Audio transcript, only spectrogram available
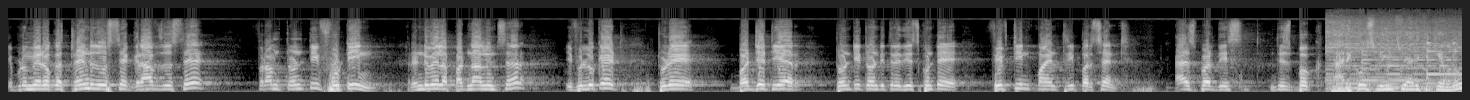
ఇప్పుడు మీరు ఒక ట్రెండ్ చూస్తే గ్రాఫ్ చూస్తే ఫ్రమ్ ట్వంటీ ఫోర్టీన్ రెండు వేల పద్నాలుగు నుంచి sir if you look at today budget year twenty twenty three తీసుకుంటే fifteen point three percent as per this this book varicose veins వ్యాధికి కేవలం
